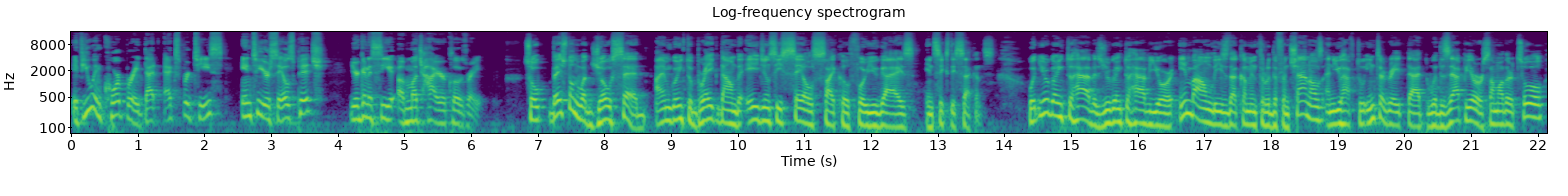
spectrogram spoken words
If you incorporate that expertise into your sales pitch, you're going to see a much higher close rate. So based on what Joe said, I'm going to break down the agency sales cycle for you guys in 60 seconds what you're going to have is you're going to have your inbound leads that come in through different channels and you have to integrate that with Zapier or some other tool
